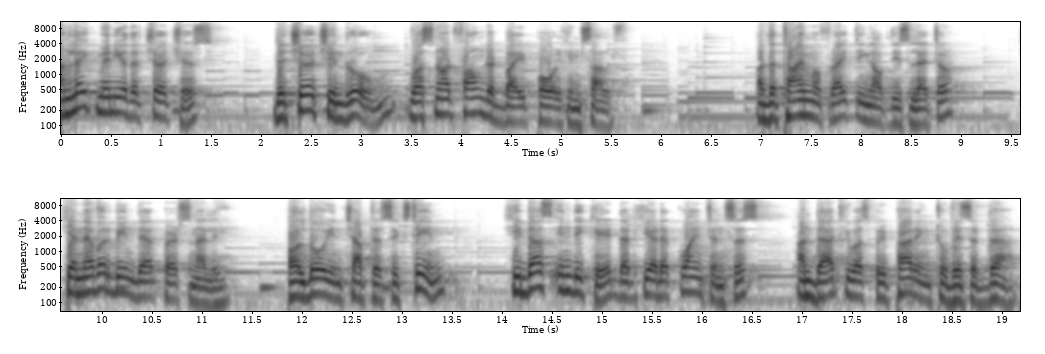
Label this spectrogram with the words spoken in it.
unlike many other churches, the church in Rome was not founded by Paul himself. At the time of writing of this letter, he had never been there personally, although in chapter 16, he does indicate that he had acquaintances and that he was preparing to visit there.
